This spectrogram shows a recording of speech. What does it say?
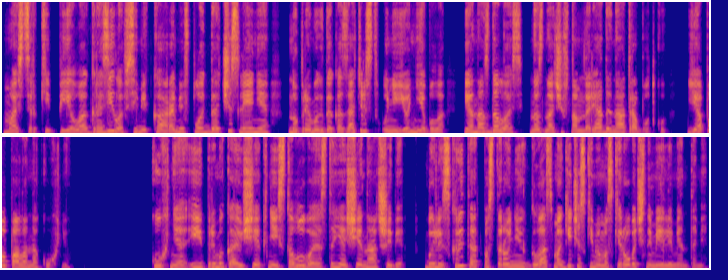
Мастер кипела, грозила всеми карами вплоть до отчисления, но прямых доказательств у нее не было, и она сдалась, назначив нам наряды на отработку. Я попала на кухню. Кухня и примыкающая к ней столовая, стоящая на отшибе, были скрыты от посторонних глаз магическими маскировочными элементами.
